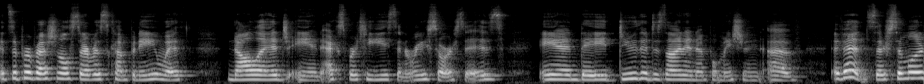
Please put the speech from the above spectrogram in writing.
It's a professional service company with knowledge and expertise and resources, and they do the design and implementation of events. They're similar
